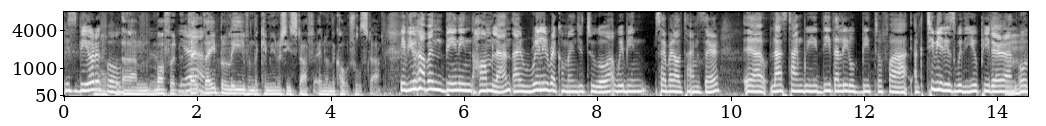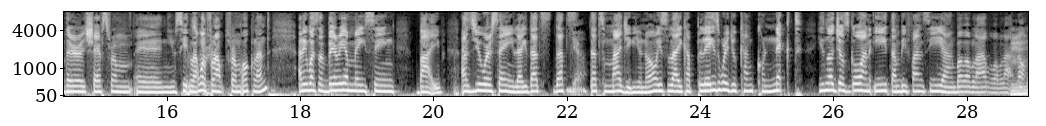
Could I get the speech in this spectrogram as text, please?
It's beautiful. um, Moffat, they, they believe in the community stuff and on the cultural stuff. If you haven't been in Homeland, I really recommend you to go. We've been several times there. Uh, last time we did a little bit of uh, activities with you, Peter, and other chefs from uh, New Zealand, well, from from Auckland, and it was a very amazing vibe. As you were saying, like that's that's Yeah. that's magic. You know, it's like a place where you can connect. It's not just go and eat and be fancy and blah blah blah blah blah. No,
